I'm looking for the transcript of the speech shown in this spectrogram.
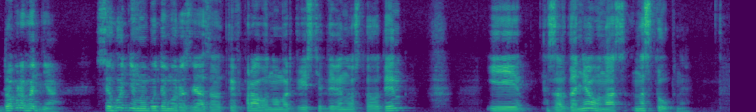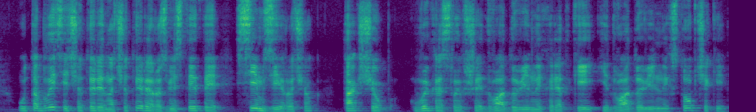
Доброго дня! Сьогодні ми будемо розв'язувати вправу номер 291 і завдання у нас наступне. У таблиці 4 на 4 розмістити 7 зірочок, так, щоб викресливши два довільних рядки і два довільних стовпчики,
